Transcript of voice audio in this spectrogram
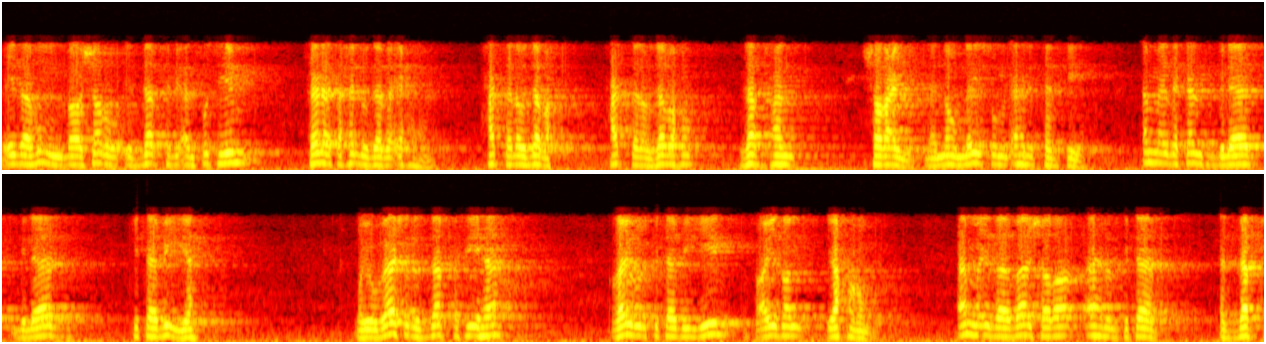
فإذا هم باشروا الذبح بأنفسهم فلا تحل ذبائحهم حتى لو ذبحوا حتى لو ذبحوا ذبحا شرعيا لأنهم ليسوا من أهل التذكية أما إذا كانت البلاد بلاد كتابية ويباشر الذبح فيها غير الكتابيين فأيضا يحرم. أما إذا باشر أهل الكتاب الذبح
